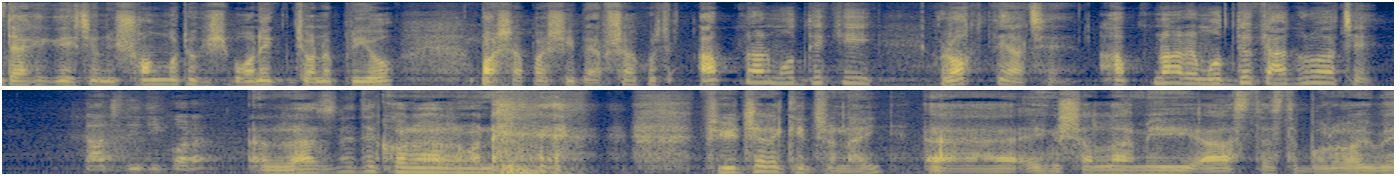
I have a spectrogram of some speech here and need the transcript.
দেখা গিয়েছে উনি সংগঠক হিসেবে অনেক জনপ্রিয়, পাশাপাশি ব্যবসা করছে। আপনার মধ্যে কি রক্তে আছে? আপনার মধ্যে কি আগ্রহ আছে? রাজনীতি করা? রাজনীতি করার মানে ফিউচারে কিছু নাই। ইনশাল্লাহ আমি আস্তে আস্তে বড় হইবে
